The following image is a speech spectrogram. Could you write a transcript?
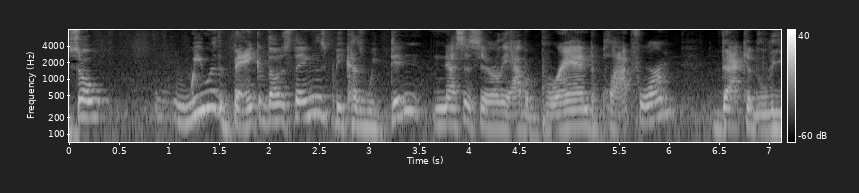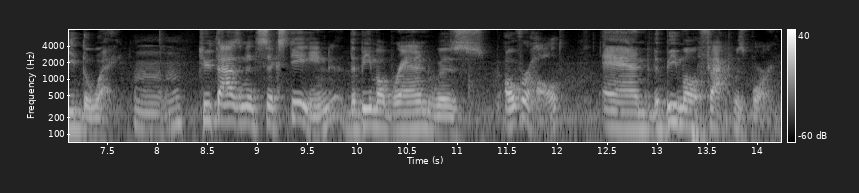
So we were the bank of those things because we didn't necessarily have a brand platform that could lead the way. 2016, the BMO brand was overhauled and the BMO effect was born.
